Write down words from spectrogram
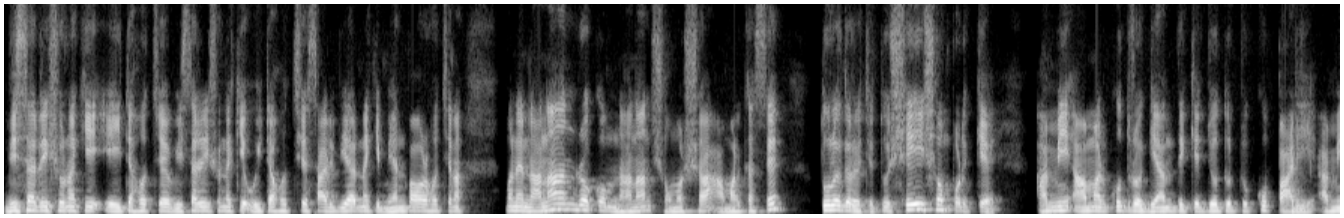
ভিসার রেশিও নাকি এইটা হচ্ছে ভিসার রেশিও নাকি ওইটা হচ্ছে সার্বিয়ার নাকি ম্যান পাওয়ার হচ্ছে না। মানে নানান রকম, নানান সমস্যা আমার কাছে তুলে ধরেছে। তো সেই সম্পর্কে আমি আমার ক্ষুদ্র জ্ঞান থেকে যতটুকু পারি, আমি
